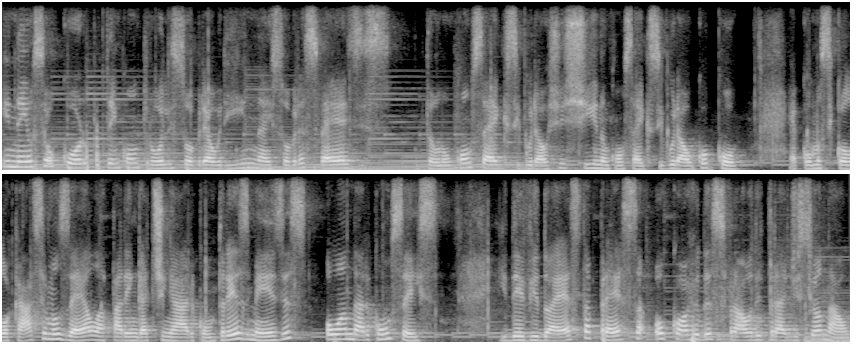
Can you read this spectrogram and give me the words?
e nem o seu corpo tem controle sobre a urina e sobre as fezes, então não consegue segurar o xixi, não consegue segurar o cocô. É como se colocássemos ela para engatinhar com três meses ou andar com seis. E devido a esta pressa, ocorre o desfraude tradicional,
